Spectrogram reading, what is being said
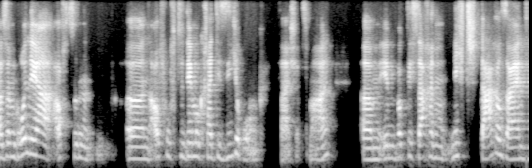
also im Grunde ja auch so ein, äh, ein Aufruf zur Demokratisierung, sage ich jetzt mal, ähm, eben wirklich Sachen nicht starr sein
